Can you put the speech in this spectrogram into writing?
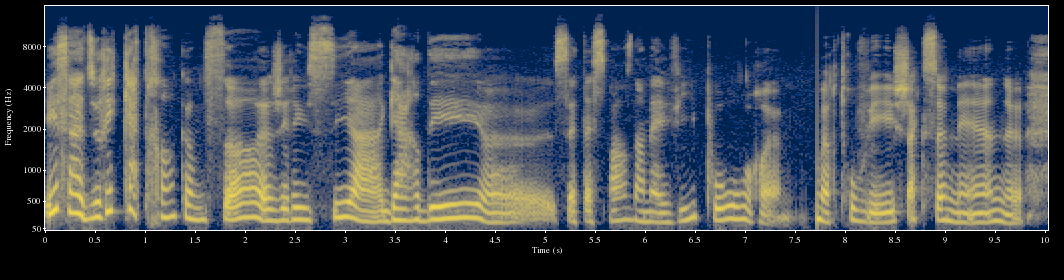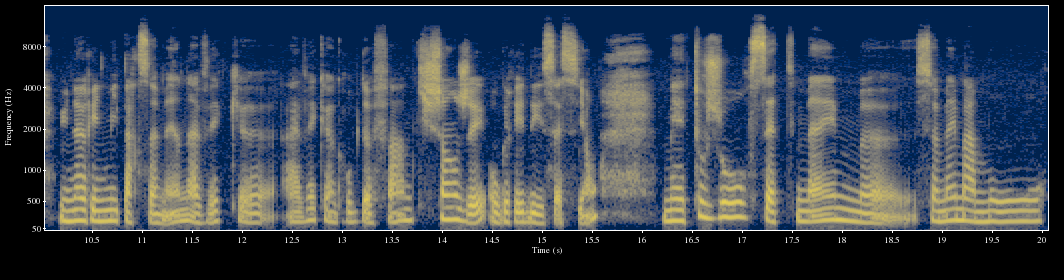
Et ça a duré quatre ans comme ça. Euh, J'ai réussi à garder euh, cet espace dans ma vie pour euh, me retrouver chaque semaine, une heure et demie par semaine, avec, euh, avec un groupe de femmes qui changeait au gré des sessions, mais toujours cette même, euh, ce même amour,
